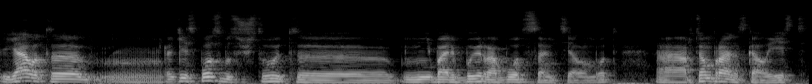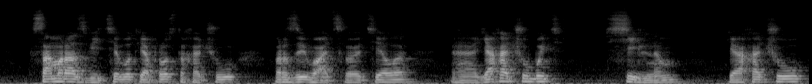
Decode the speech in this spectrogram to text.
я вот... э, какие способы существуют э, не борьбы, работы с своим телом? Вот Артем правильно сказал, есть саморазвитие. Вот я просто хочу развивать свое тело. Э, я хочу быть сильным. Я хочу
